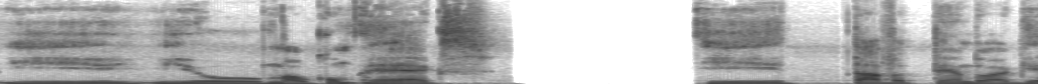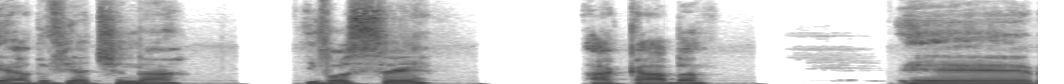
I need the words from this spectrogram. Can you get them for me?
e, e o Malcolm X, e estava tendo a guerra do Vietnã, e você acaba é,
